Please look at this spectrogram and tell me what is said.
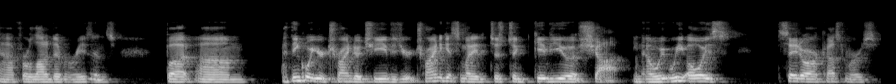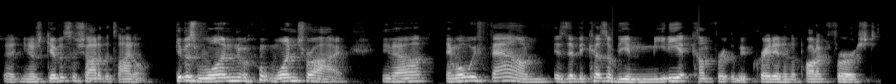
uh, for a lot of different reasons. But um, I think what you're trying to achieve is you're trying to get somebody just to give you a shot. You know, we, we always say to our customers, you know, just give us a shot at the title give us one one try you know? And what we found is that because of the immediate comfort that we've created in the product first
